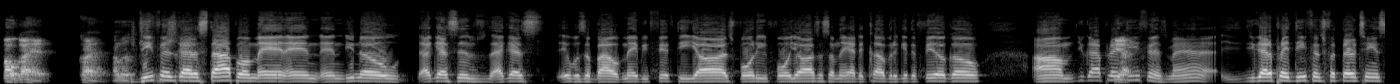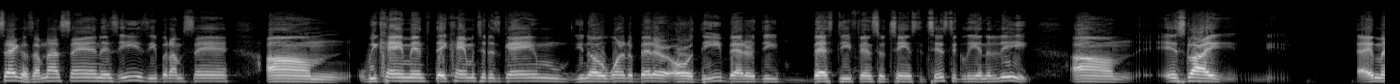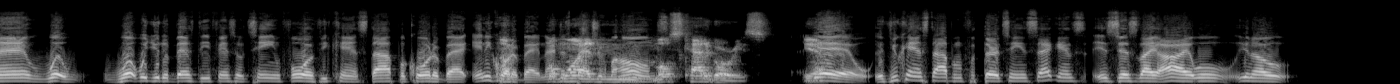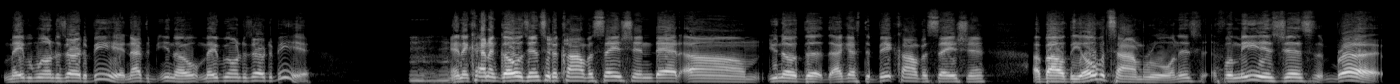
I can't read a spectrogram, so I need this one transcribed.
Oh, go ahead. Go ahead. Defense got to stop him, and and and you know, I guess it was, I guess it was about maybe fifty yards, forty four yards or something they had to cover to get the field goal. Um, you got to play Yeah. defense, man. You got to play defense for thirteen seconds. I'm not saying it's easy, but I'm saying um, we came in, they came into this game, you know, one of the better or the better, the best defensive team statistically in the league. Um, it's like, hey man, what what were you the best defensive team for if you can't stop a quarterback, any quarterback, not just Patrick Mahomes? Most categories. Yeah. yeah. if you can't stop him for 13 seconds, it's just like, all right, well, you know, maybe we don't deserve to be here. Not to, you know, maybe we don't deserve to be here. Mhm. And it kind of goes into the conversation that, um, you know, the I guess the big conversation about the overtime rule, and it's for me, it's just, bruh.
